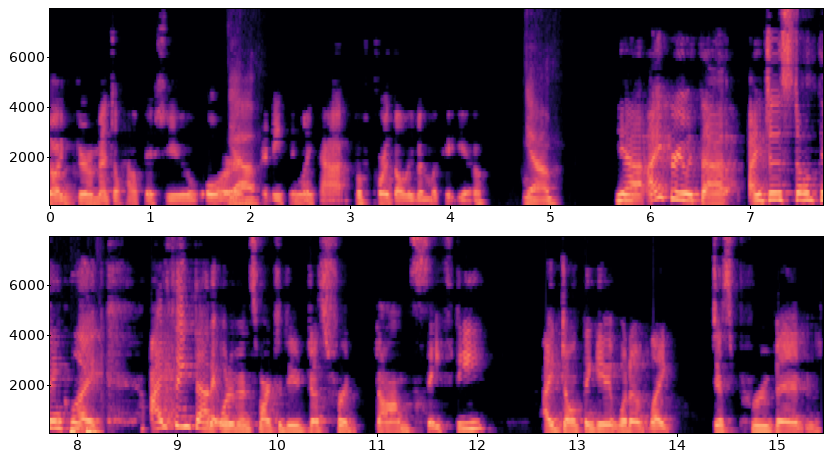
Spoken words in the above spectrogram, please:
going through a mental health issue or Yeah. anything like that before they'll even look at you. yeah. Yeah, I agree with that. I just don't think like I think that it would have been smart to do just for Don's safety. I don't think it would have like disproven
